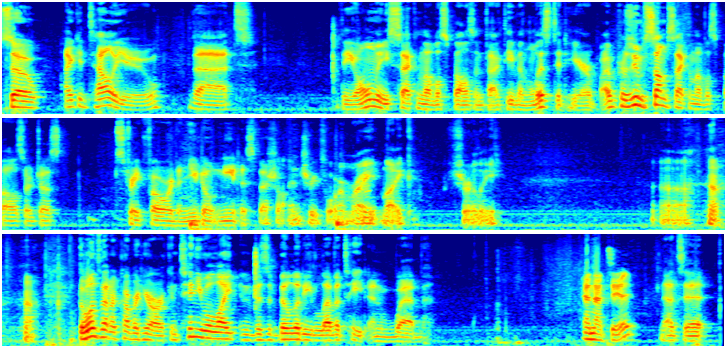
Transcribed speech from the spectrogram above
So I could tell you that the only second level spells, in fact, even listed here, I presume some second level spells are just straightforward and you don't need a special entry for them, right? Like, surely. Uh, huh, huh. The ones that are covered here are Continual Light, Invisibility, Levitate, and Web. And that's it. That's it.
